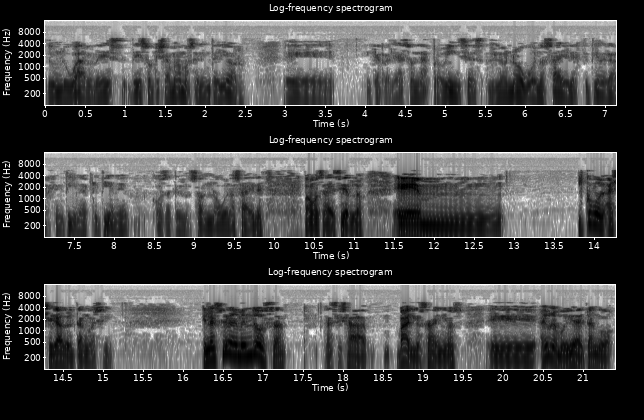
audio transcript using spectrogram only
de un lugar, de, de eso que llamamos el interior, eh, y que en realidad son las provincias, lo no Buenos Aires que tiene la Argentina, que tiene cosas que son no Buenos Aires, vamos a decirlo. Em, ¿Y cómo ha llegado el tango allí? En la ciudad de Mendoza, hace ya varios años, eh, hay una movida de tango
